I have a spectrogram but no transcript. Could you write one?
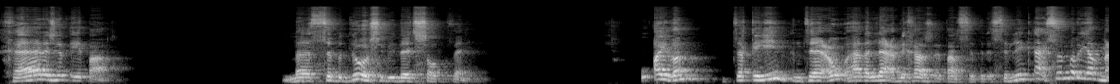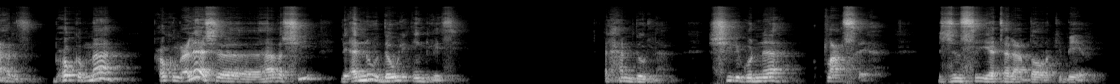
خارج الإطار. ما استبدلوهش بدايه الشوط الثاني. وأيضا التقييم نتاعو هذا اللاعب اللي خارج إطار السيرلينك أحسن من رياض محرز. بحكم ما؟ بحكم علاش هذا الشيء؟ لأنه دولي إنجليزي. الحمد لله. الشيء اللي قلناه طلع صحيح. الجنسية تلعب دور كبير.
